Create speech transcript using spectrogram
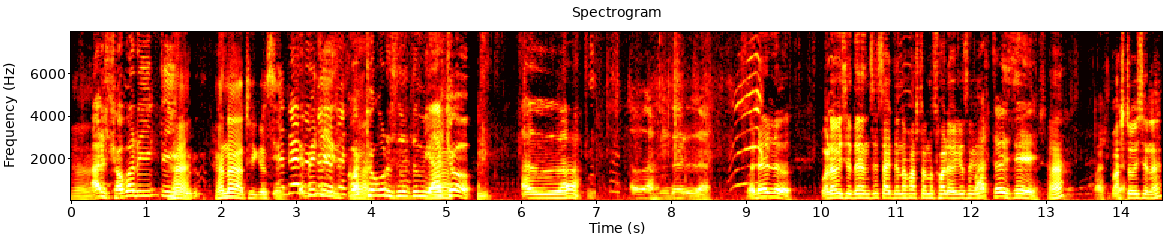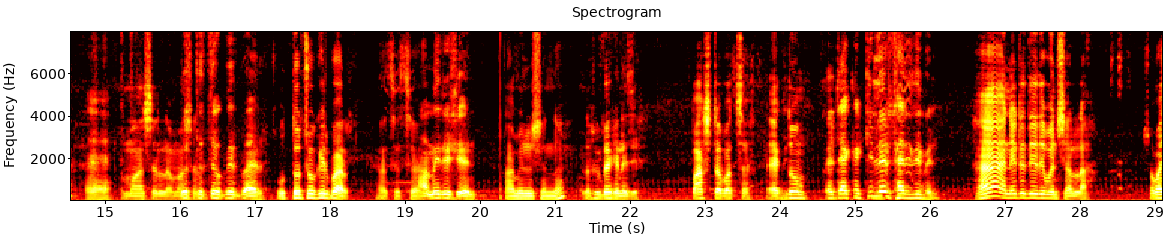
হ্যাঁ। আরে সবারই একটু হ্যাঁ। হ্যাঁ না ঠিক আছে। বেটি কষ্ট করেছ তুমি আসো। আল্লাহ আলহামদুলিল্লাহ। কটা হলো? কয়টা হয়েছে দেখেন সে চারটা না পাঁচটা না ছয়টা হয়ে গেছে পাঁচটা হয়েছে হ্যাঁ? পাঁচটা। হয়েছে না? হ্যাঁ। মাশাল্লাহ উত্তর চৌকির পার উত্তর চৌকির পার আচ্ছা আচ্ছা। আমির হোসেন। আমির হোসেন না? দর্শক দেখেন এই যে পাঁচটা বাচ্চা একদম। এটা একটা কিলের সাইজ দিবেন। হ্যাঁ নেটে দিয়ে দেবো ইনশাল্লাহ সবাই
